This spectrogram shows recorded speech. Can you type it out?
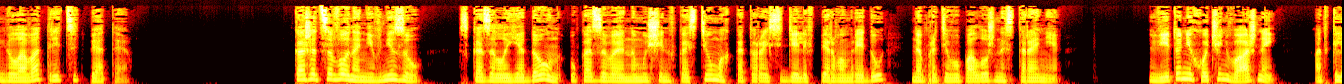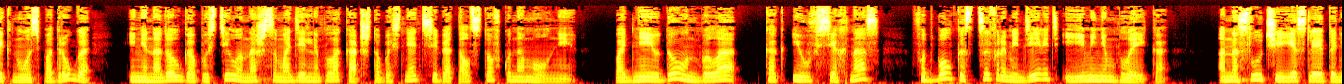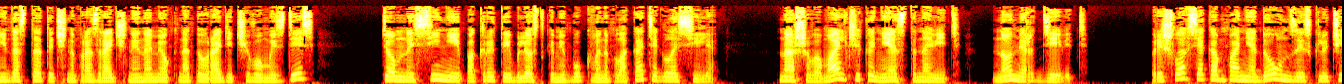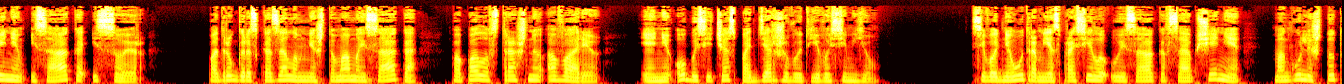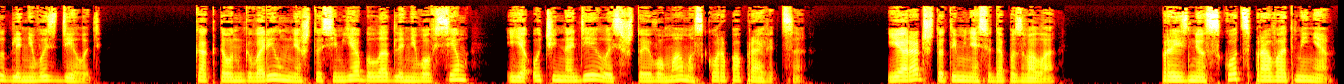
Глава 35. «Кажется, вон они, внизу», — сказала я Доун, указывая на мужчин в костюмах, которые сидели в первом ряду на противоположной стороне. «Вид у них очень важный», — откликнулась подруга и ненадолго опустила наш самодельный плакат, чтобы снять с себя толстовку на молнии. Под ней у Доун была, как и у всех нас, футболка с цифрами 9 и именем Блейка — а на случай, если это недостаточно прозрачный намек на то, ради чего мы здесь, темно-синие, покрытые блестками буквы на плакате гласили «Нашего мальчика не остановить. Номер 9». Пришла вся компания Доун за исключением Исаака и Сойер. Подруга рассказала мне, что мама Исаака попала в страшную аварию, и они оба сейчас поддерживают его семью. Сегодня утром я спросила у Исаака в сообщении, могу ли что-то для него сделать. Как-то он говорил мне, что семья была для него всем, и я очень надеялась, что его мама скоро поправится. «Я рад, что ты меня сюда позвала», — произнес Скотт справа от меня.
